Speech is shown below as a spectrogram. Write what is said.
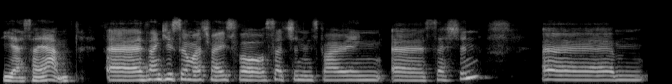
Yes, I am. Uh, thank you so much, Mais, for such an inspiring uh, session. Um,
